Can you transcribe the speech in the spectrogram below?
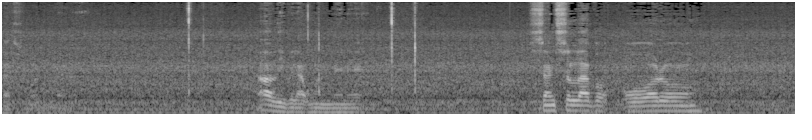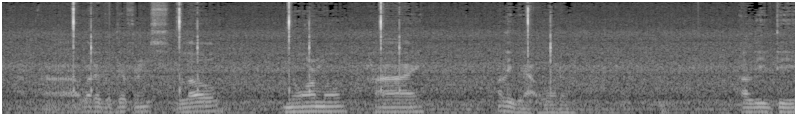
That's one minute. I'll leave it at one minute. Sensor level, auto. Uh, what are the difference? Low, normal, high. I'll leave it at auto. I'll leave the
